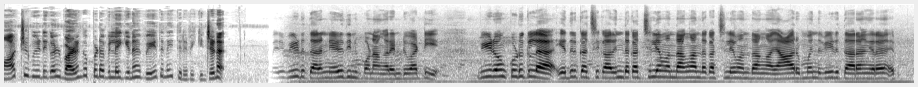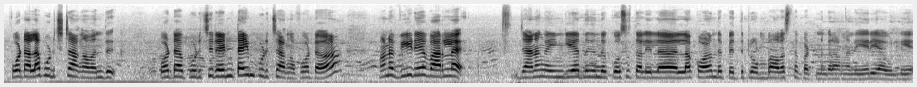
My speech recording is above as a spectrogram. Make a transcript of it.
மாற்று வீடுகள் வழங்கப்படவில்லை என வேதனை தெரிவிக்கின்றனர். வீடு தரேன்னு எழுதின்னு போனாங்க ரெண்டு வாட்டி. வீடும் கொடுக்கல. எதிர்கட்சிக்கார இந்த கட்சியிலையும் வந்தாங்க அந்த கட்சியிலையும் வந்தாங்க. யாருமே இந்த வீடு தரேங்கிற ஃபோட்டோலாம் பிடிச்சிட்டாங்க வந்து. ஃபோட்டோ பிடிச்சி ரெண்டு டைம் பிடிச்சாங்க ஃபோட்டோ ஆனால் வீடே வரல. ஜனங்க இங்கேயே இருந்து இந்த கொசு தலையில் எல்லாம் குழந்தை பெற்றுட்டு ரொம்ப அவஸ்தப்பட்டுனுக்குறாங்க அந்த ஏரியாவுள்ளேயே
